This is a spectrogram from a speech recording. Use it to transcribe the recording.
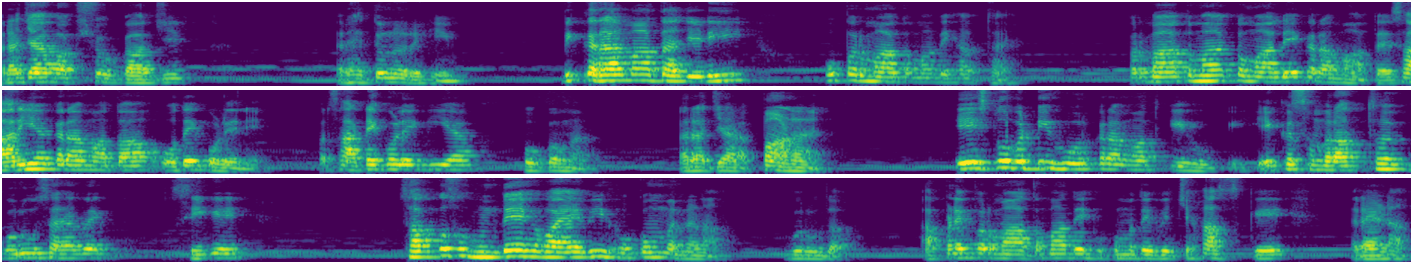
ਰਜਾ ਬਖਸ਼ੋ ਗਾਜੀ ਰਹਿਤੁਨ ਰਹੀਮ। ਵੀ ਕਰਾਮਾਤ ਆ ਜਿਹੜੀ ਉਹ ਪਰਮਾਤਮਾ ਦੇ ਹੱਥ ਹੈ ਪਰਮਾਤਮਾ ਕਮਾਲੇ ਕਰਾਮਾਤ ਹੈ, ਸਾਰੀਆਂ ਕਰਾਮਾਤਾਂ ਉਹਦੇ ਕੋਲੇ ਨੇ। ਪਰ ਸਾਡੇ ਕੋਲੇ ਕੀ ਆ? ਹੁਕਮ ਹੈ ਰਜਾ ਪਾਣਾ ਹੈ। ਇਸ ਤੋਂ ਵੱਡੀ ਹੋਰ ਕਰਾਮਾਤ ਕੀ ਹੋਊਗੀ? ਇੱਕ ਸਮਰੱਥ ਗੁਰੂ ਸਾਹਿਬ ਸੀਗੇ। ਸਭ ਕੁਝ ਹੁੰਦੇ ਹਵਾਏ ਵੀ ਹੁਕਮ ਮੰਨਣਾ ਗੁਰੂ ਦਾ। ਆਪਣੇ ਪਰਮਾਤਮਾ ਦੇ ਹੁਕਮ ਦੇ ਵਿੱਚ ਹੱਸ ਕੇ ਰਹਿਣਾ,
